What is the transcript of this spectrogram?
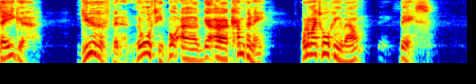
Sega, you have been a naughty uh, uh, company. What am I talking about? This.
